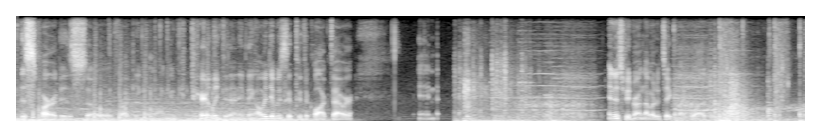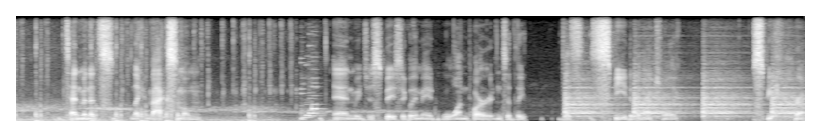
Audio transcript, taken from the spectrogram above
This part is so fucking long. We barely did anything. All we did was get through the clock tower. And in a speedrun, that would have taken like, what? 10 minutes? Like, a maximum. And we just basically made one part into the, the speed of an actual, like, speed run.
